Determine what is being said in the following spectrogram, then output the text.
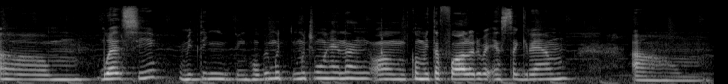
Um, well, sim, eu tenho, tenho muito, muito mulher um, com muita follower no Instagram. Um,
